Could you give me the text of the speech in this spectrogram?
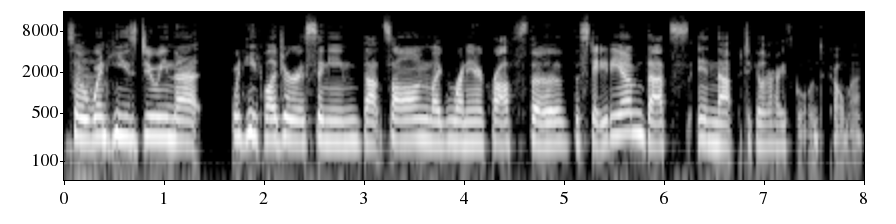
So when he's doing that, when Heath Ledger is singing that song, like running across the the stadium, that's in that particular high school in Tacoma.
